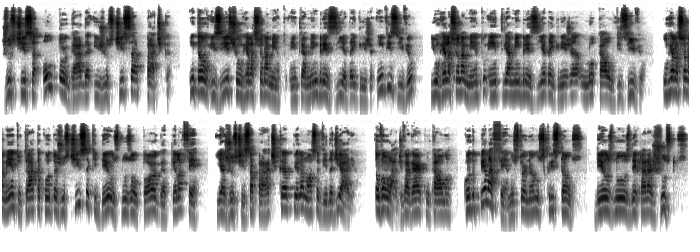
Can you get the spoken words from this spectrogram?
Justiça outorgada e justiça prática. Então, existe um relacionamento entre a membresia da igreja invisível e um relacionamento entre a membresia da igreja local, visível. Um relacionamento trata quanto à justiça que Deus nos outorga pela fé e a justiça prática pela nossa vida diária. Então vamos lá, devagar, com calma. Quando pela fé nos tornamos cristãos, Deus nos declara justos,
